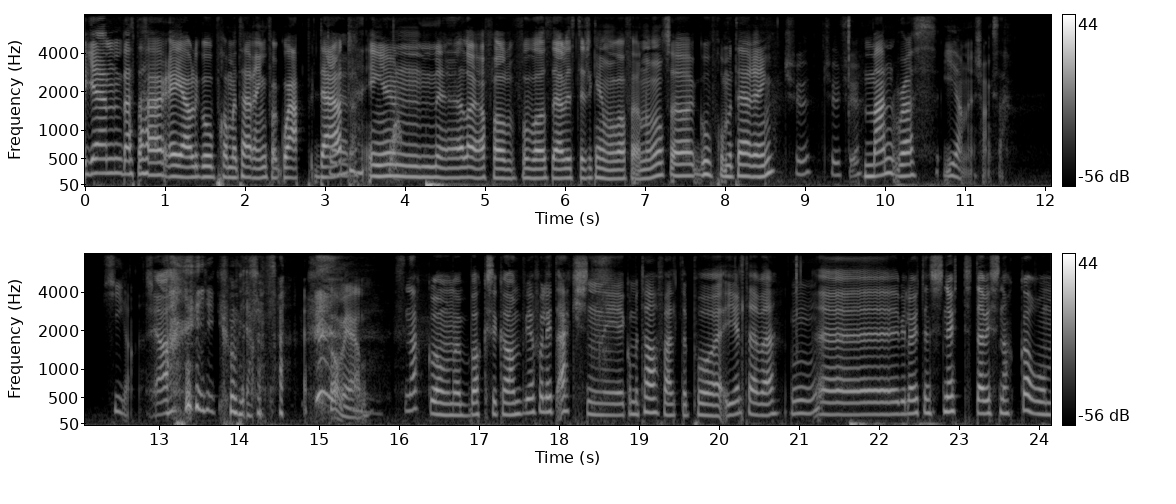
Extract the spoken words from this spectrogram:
igjen, dette her er jævlig god promotering for Guap Dad. Det det. Ingen eh, Eller iallfall for vår del, visste ikke hvem han var før nå, så god promotering. True, true, true. Men Russ, gi han en sjanse. Gi. Ja. Kom igjen. Kom igjen. Snakk om boksekamp. Vi har fått litt action i kommentarfeltet på YLTV. Mm. Uh, vi la ut en snutt der vi snakker om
